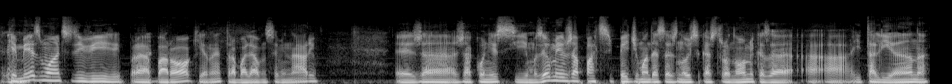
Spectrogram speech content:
Porque mesmo antes de vir para a paróquia, né, trabalhava no seminário, eh, já, já conhecíamos. Eu mesmo já participei de uma dessas noites gastronômicas, a, a- a italiana,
